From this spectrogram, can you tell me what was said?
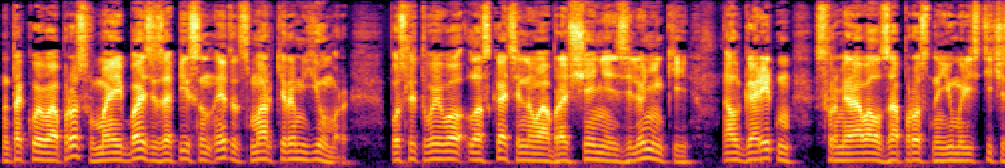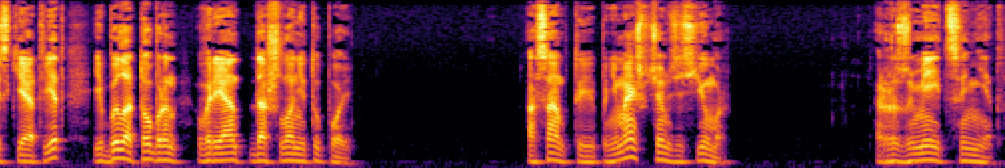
на такой вопрос в моей базе записан этот с маркером «юмор». После твоего ласкательного обращения «зелененький» алгоритм сформировал запрос на юмористический ответ и был отобран вариант «дошло не тупой». А сам ты понимаешь, в чем здесь юмор? Разумеется, нет,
